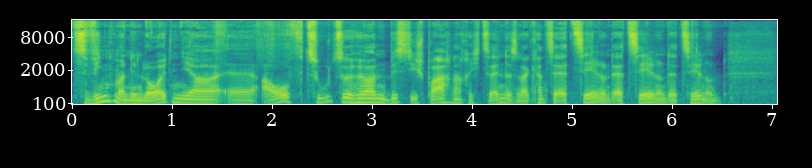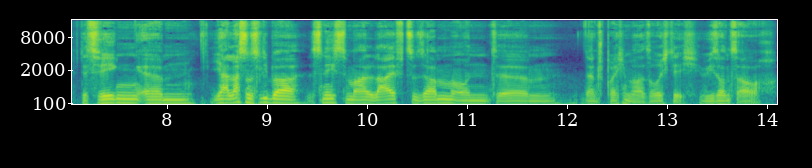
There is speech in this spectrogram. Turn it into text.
zwingt man den Leuten ja äh, auf, zuzuhören, bis die Sprachnachricht zu Ende ist. Und da kannst du erzählen und erzählen und erzählen. Und deswegen, ähm, ja, lass uns lieber das nächste Mal live zusammen und ähm, dann sprechen wir so richtig, wie sonst auch.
